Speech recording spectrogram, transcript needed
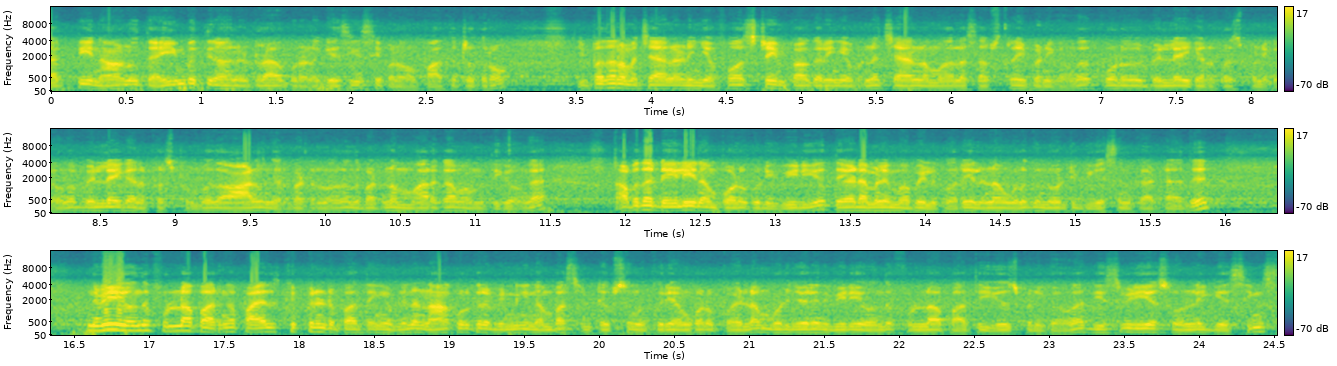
சக்தி நானூற்றி ஐம்பத்தி நாலு ட்ரா போகிற கேசிங்ஸ் இப்போ நம்ம பார்த்துட்ருக்குறோம். இப்போ தான் நம்ம சேனலை நீங்கள் ஃபர்ஸ்ட் டைம் பார்க்குறீங்க அப்படின்னா சேனலை முதல்ல சப்ஸ்கிரைப் பண்ணிக்கோங்க. கூடவே பெல் ஐக்கானை ப்ரெஸ் பண்ணிக்கோங்க. பெல் ஐக்கானை ப்ரெஸ் பண்ணும்போது ஆளுங்கிற பட்டன் வரும். அந்த பட்டனை மறக்காமல் அமைத்திக்கோங்க. அப்போ தான் டெய்லி நான் போடக்கூடிய வீடியோ தேடாமலே மொபைலுக்கு வரும். இல்லைனா உங்களுக்கு நோட்டிஃபிகேஷன் காட்டாது. இந்த வீடியோ வந்து ஃபுல்லாக பாருங்கள் பயல் ஸ்கிப் பண்ணிட்டு பார்த்தீங்க அப்படின்னா நான் கொடுக்குற வின்னிங் நம்பர்ஸ் அண்ட் டிப்ஸ் உங்களுக்கு புரியாமல் கூட போயிடலாம். முடிஞ்ச வரை இந்த வீடியோ வந்து ஃபுல்லாக பார்த்து யூஸ் பண்ணிக்கோங்க. This videos only guessings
